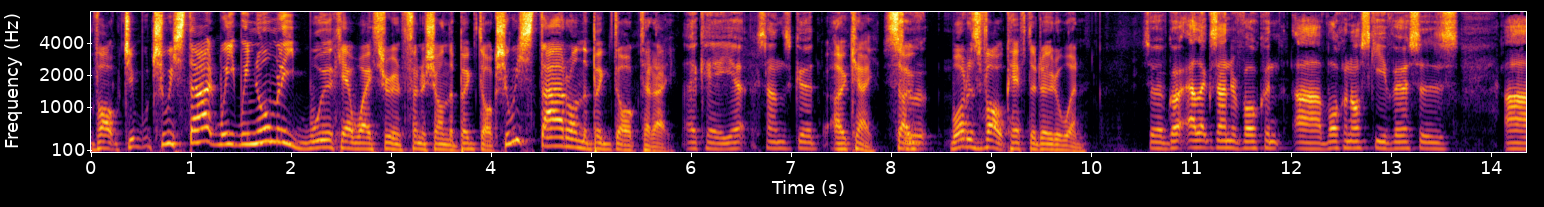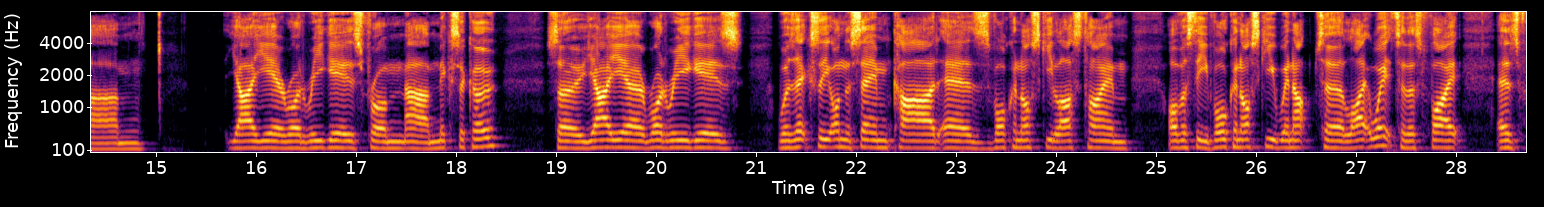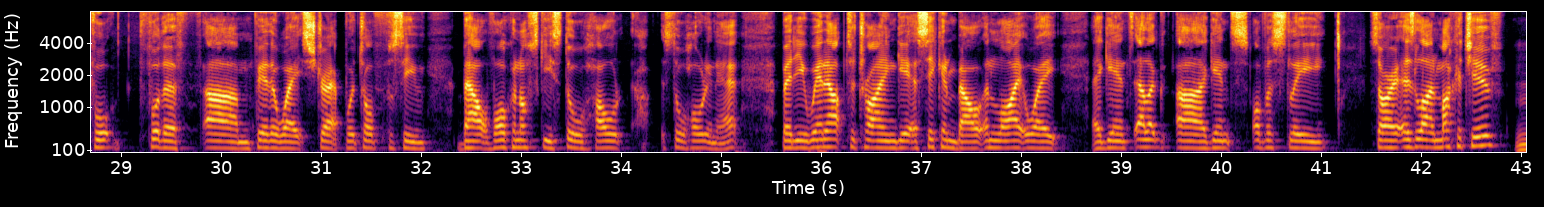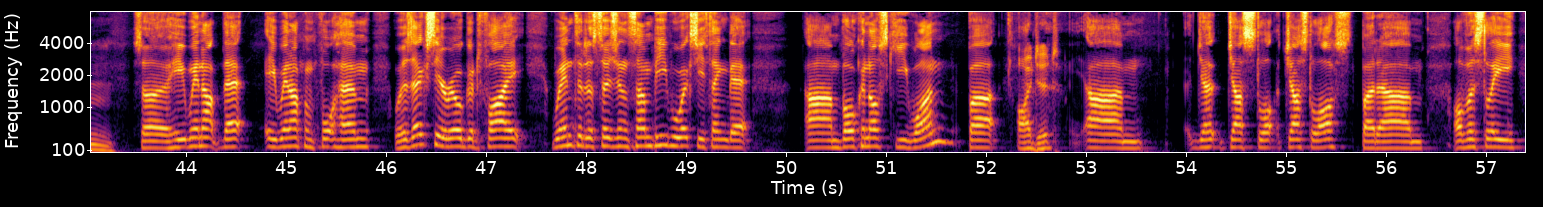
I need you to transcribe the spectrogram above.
Volk, do- should we start? We, we normally work our way through and finish on the big dog. Should we start on the big dog today? Okay, yeah, sounds good. Okay, so, So- what does Volk have to do to win? So we've got Alexander Volkan, uh, Volkanovski versus um, Yaya Rodriguez from uh, Mexico. So Yaya Rodriguez was actually on the same card as Volkanovski last time. Obviously, Volkanovski went up to lightweight, so this fight is for for the um, featherweight strap, which obviously bout Volkanovski still hold still holding that, but he went up to try and get a second belt in lightweight against Alec, uh, against obviously sorry Islam Makhachev. So he went up that he went up and fought him. It was actually a real good fight. Went to decision. Some people actually think that um, Volkanovski won, but I did. um, ju- just lo- just lost. But um, obviously,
